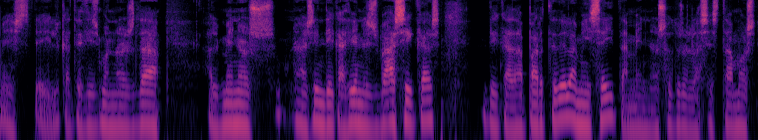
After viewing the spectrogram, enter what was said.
este, el catecismo nos da al menos unas indicaciones básicas de cada parte de la misa y también nosotros las estamos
